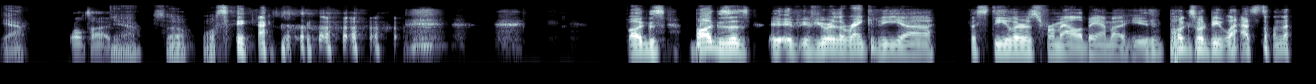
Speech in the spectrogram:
yeah, Roll Tide. yeah. So we'll see. Buggs Buggs is if, if you were to rank the uh the Steelers from Alabama, he Buggs would be last on that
